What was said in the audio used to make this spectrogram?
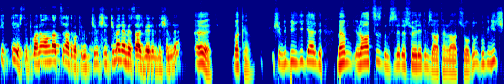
Bitti işte. Bana anlatsın hadi bakayım. Kim, şimdi kime ne mesaj verildi şimdi? Evet. Bakın. Şimdi bilgi geldi. Ben rahatsızdım. Size de söyledim zaten rahatsız olduğumu. Bugün hiç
